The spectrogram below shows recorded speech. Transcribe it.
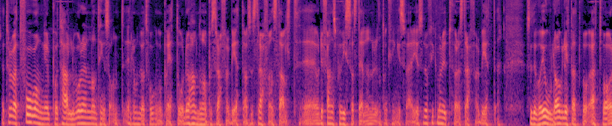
jag tror det var två gånger på ett halvår eller någonting sånt. Eller om det var två gånger på ett år. Då hamnade man på straffarbete, alltså straffanstalt. Eh, och det fanns på vissa ställen runt omkring i Sverige. Så då fick man utföra straffarbete. Så det var ju olagligt att, att vara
